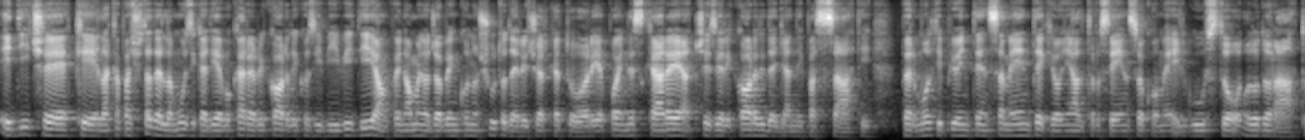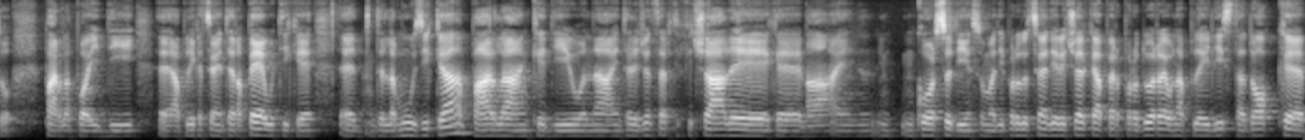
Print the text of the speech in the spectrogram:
e dice che la capacità della musica di evocare ricordi così vividi è un fenomeno già ben conosciuto dai ricercatori e può innescare accesi ricordi degli anni passati, per molti più intensamente che ogni altro senso come il gusto o l'odorato. Parla poi di eh, applicazioni terapeutiche eh, della musica, parla anche di una intelligenza artificiale che va in, in corso di, insomma, di, produzione di ricerca per produrre una playlist ad hoc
